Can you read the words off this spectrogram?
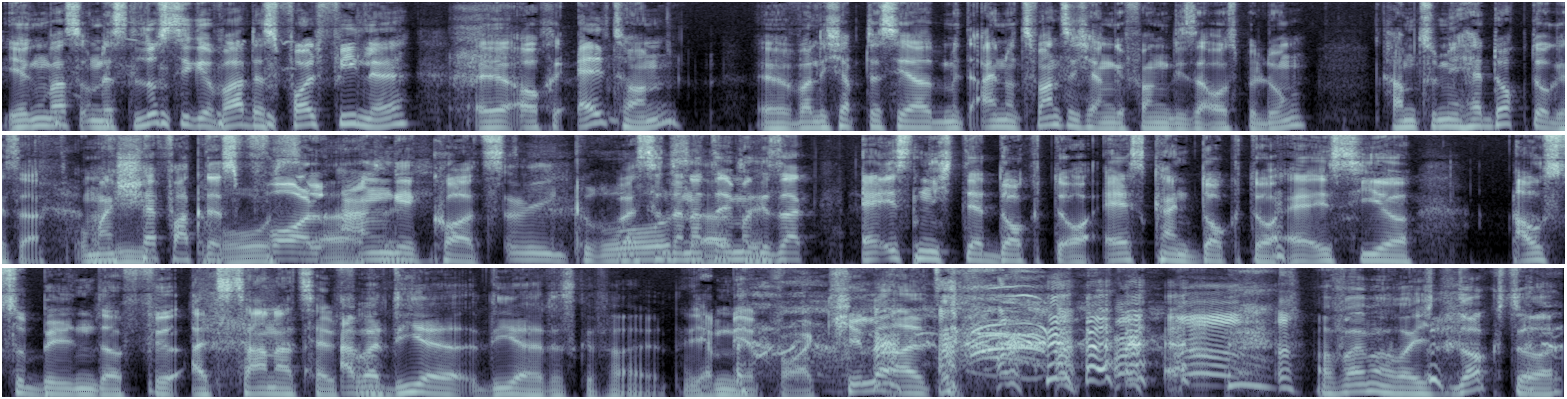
irgendwas. Und das Lustige war, dass voll viele, äh, auch Eltern, äh, weil ich habe das ja mit 21 angefangen, diese Ausbildung, haben zu mir Herr Doktor gesagt. Und mein Wie Chef hat das voll großartig. angekotzt. Wie Weißt du, dann hat er immer großartig. gesagt, er ist nicht der Doktor, er ist kein Doktor, er ist hier Auszubildender für, als Zahnarzthelfer. Aber dir, dir hat es gefallen. ja, mir, boah, Killer, Alter. Auf einmal war ich Doktor.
